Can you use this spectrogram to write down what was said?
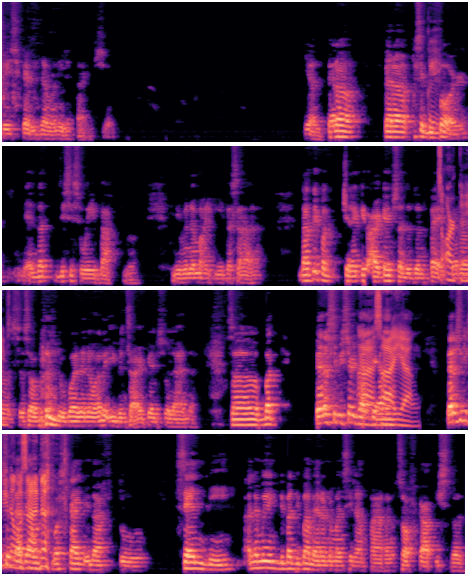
basically the Manila Times. Yun. Yun. Pero, pero kasi Okay. before, and that, this is way back, no? Hindi mo na makikita sa, dati pag check yung archives, nandun pa eh. Sa archives. Pero sa sobrang luma na naman, even sa archives, wala na. So, but, pero si Mr. Ah, Dante Ang, sayang. pero si Mr. sana. was, was kind enough to send me, alam mo yun, di ba, di ba, meron naman silang parang soft copies doon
